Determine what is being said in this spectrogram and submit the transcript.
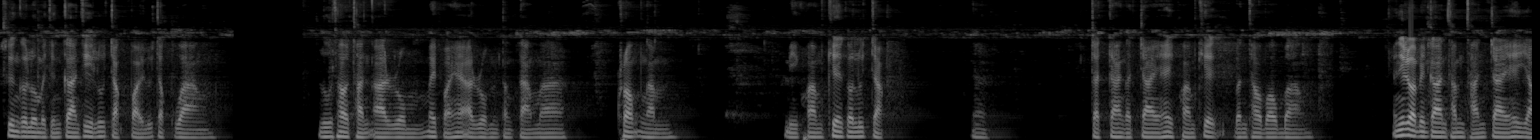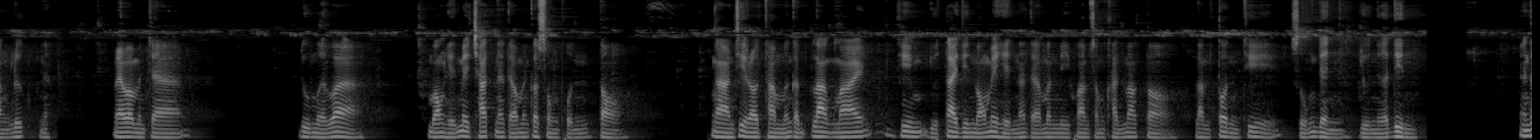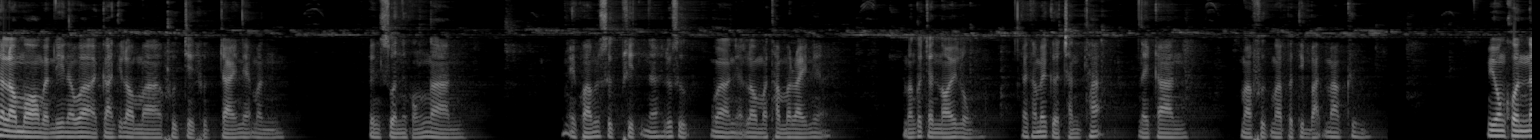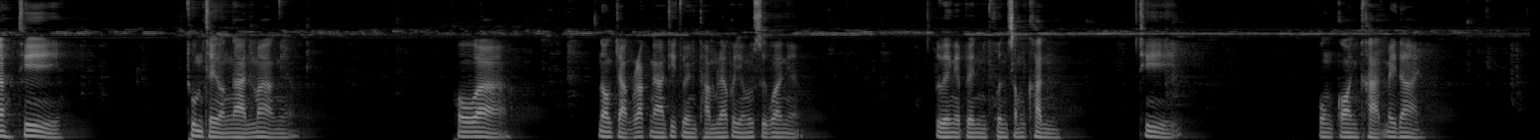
ซึ่งก็รวมไปถึงการที่รู้จักปล่อยรู้จักวาง รู้เท่าทันอารมณ์ ไม่ปล่อยให้อารมณ์ต่างๆมาครอบงำมีความเครียดก็รู้จักนะจัดการกับใจให้ความเครียดบรรเทาเบาบาง อันนี้เราเป็นการทำฐานใจให้อย่างลึกนะแม้ว่ามันจะดูเหมือนว่า มองเห็นไม่ชัดนะแต่ว่ามันก็ส่งผลต่อ งานที่เราทำเหมือนกับรากไม้ที่อยู่ใต้ดินมองไม่เห็นนะแต่มันมีความสำคัญมากต่อลำต้นที่สูงเด่นอยู่เหนือดินงั้นถ้าเรามองแบบนี้นะว่าการที่เรามาฝึกจิตฝึกใจเนี่ยมันเป็นส่วนหนึ่งของงานไอ้ความรู้สึกผิดนะรู้สึกว่าเนี่ยเรามาทำอะไรเนี่ยมันก็จะน้อยลงและทำให้เกิดฉันทะในการ มาฝึกมาปฏิบัติมากขึ้น มีบางคนนะที่ทุ่มเทกับงานมากเนี่ย เพราะว่านอกจากรักงานที่ตัวเองทำแล้วก็ยังรู้สึกว่าเนี่ยตัวเองเนี่ยเป็นคนสำคัญที่องค์กรขาดไม่ได้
